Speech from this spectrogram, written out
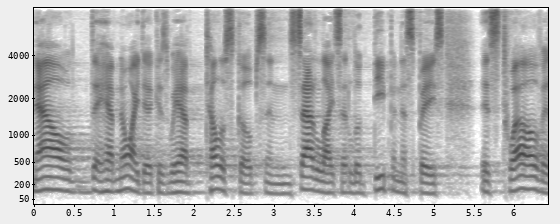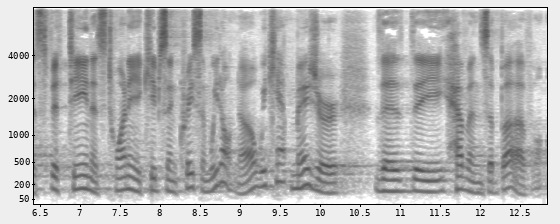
Now they have no idea because we have telescopes and satellites that look deep into space. It's 12, it's 15, it's 20, it keeps increasing. We don't know. We can't measure the, the heavens above.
